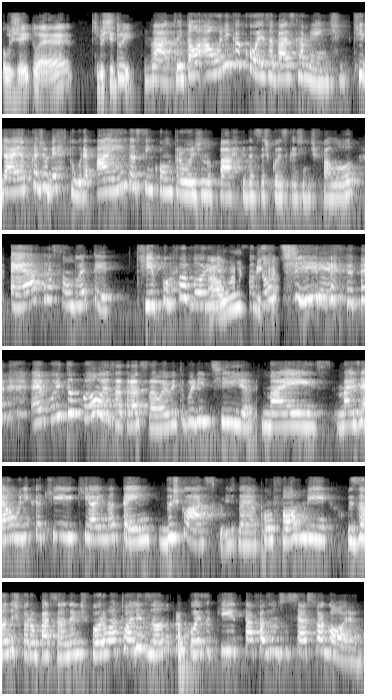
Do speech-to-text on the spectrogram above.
o jeito é substituir. Exato. Então, a única coisa, basicamente, que da época de abertura ainda se encontra hoje no parque dessas coisas que a gente falou, é a atração do ET que, por favor, a única... não tire. É muito bom essa atração, é muito bonitinha. Mas, mas é a única que, que ainda tem dos clássicos, né? Conforme os anos foram passando, eles foram atualizando para coisa que tá fazendo sucesso agora.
